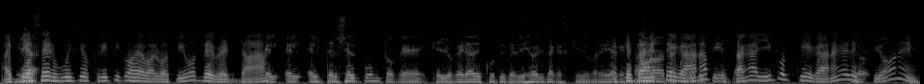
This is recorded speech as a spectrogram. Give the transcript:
Hay que hacer juicios críticos evaluativos de verdad. El, el, tercer punto que, que, yo quería discutir, que dije ahorita que, que yo creía es que, esa gente gana, están allí porque ganan elecciones.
